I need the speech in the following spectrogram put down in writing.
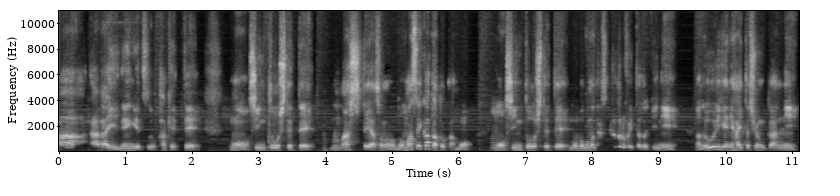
まあ長い年月をかけてもう浸透しててましてやその飲ませ方とかももう浸透してて、うん、もう僕もデステルドルフ行った時にあのウーリゲに入った瞬間に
